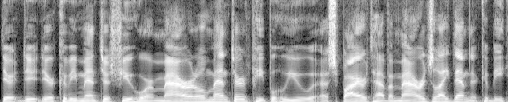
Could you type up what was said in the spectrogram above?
There, there, there could be mentors for you who are marital mentors, people who you aspire to have a marriage like them. There could be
